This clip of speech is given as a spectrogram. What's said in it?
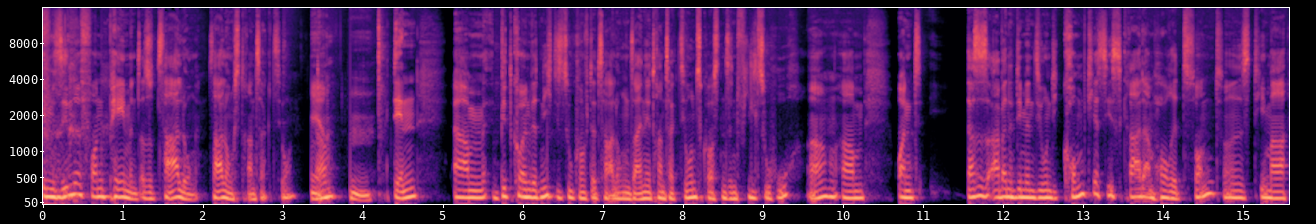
Im Sinne von Payment, also Zahlungen, Zahlungstransaktionen. Ja. Hm. Denn ähm, Bitcoin wird nicht die Zukunft der Zahlungen sein. Die Transaktionskosten sind viel zu hoch. Ähm, und das ist aber eine Dimension, die kommt jetzt, die ist gerade am Horizont. Das Thema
